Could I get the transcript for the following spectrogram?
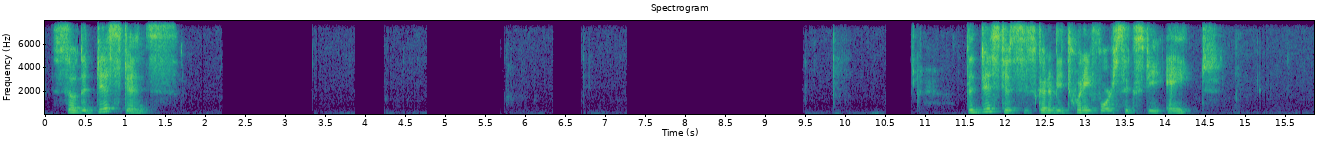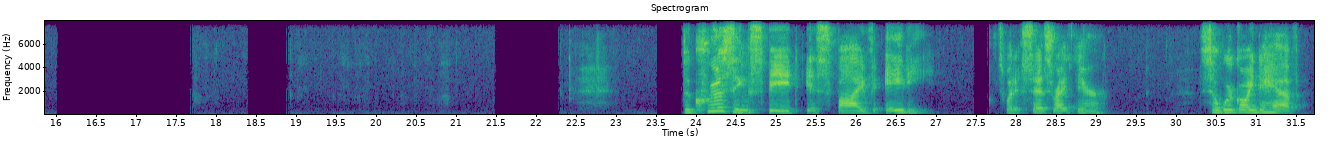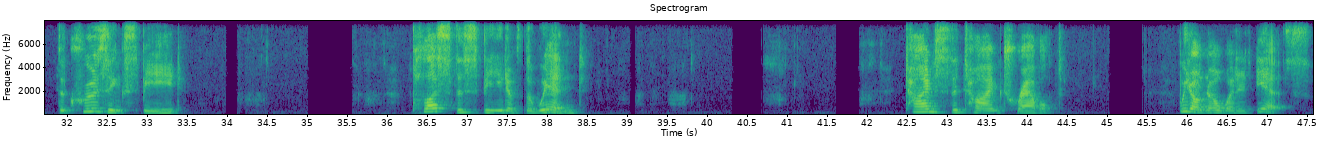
So the distance the distance is going to be 2468. The cruising speed is 580. That's what it says right there. So we're going to have the cruising speed plus the speed of the wind times the time traveled. We don't know what it is,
